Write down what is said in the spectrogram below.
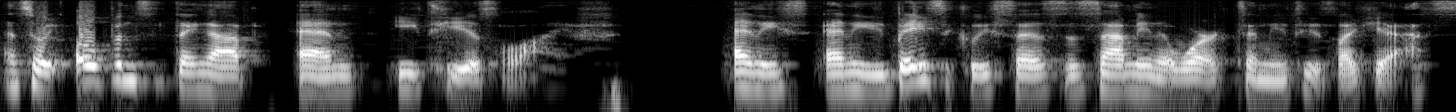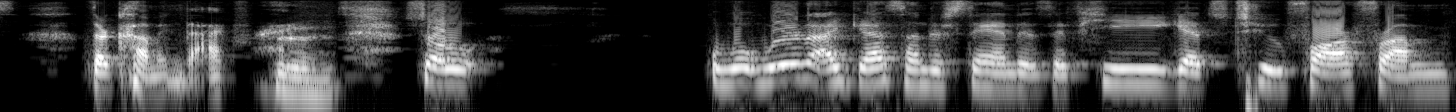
And so he opens the thing up and E.T. is alive. And he, and he basically says, Does that mean it worked? And E.T.'s like, Yes, they're coming back for him. Right. So, what we're I guess, understand is if he gets too far from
